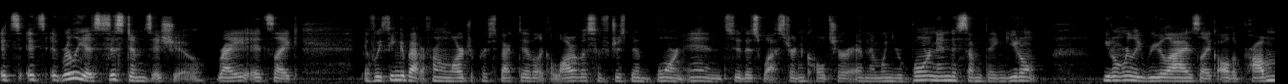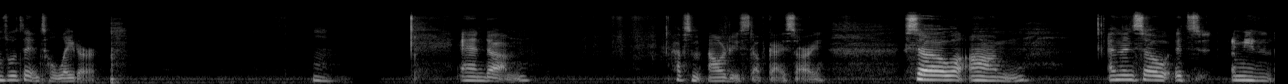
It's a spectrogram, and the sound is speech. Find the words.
it's it's it really a systems issue right? It's like if we think about it from a larger perspective like a lot of us have just been born into this western culture and then when you're born into something you don't you don't really realize like all the problems with it until later. Hmm. and um have some allergy stuff guys sorry. So um and then so it's i mean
